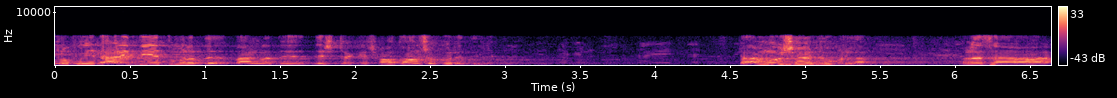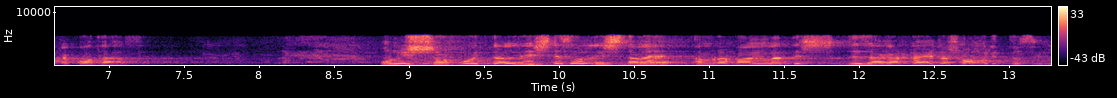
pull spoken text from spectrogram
টুপি, দাড়ি দিয়ে তোমরা বাংলাদেশ দেশটাকে ধ্বংস করে দিলে। তা আমি ওই সময় ঢুকলাম। বলে, স্যার, আমার একটা কথা আছে। উনিশশো পঁয়তাল্লিশ, ছেচল্লিশ সালে আমরা বাংলাদেশ যে জায়গাটা, এটা সমৃদ্ধ ছিল।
